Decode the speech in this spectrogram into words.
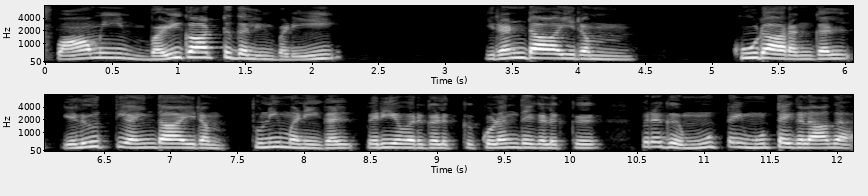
சுவாமியின் வழிகாட்டுதலின்படி இரண்டாயிரம் கூடாரங்கள் எழுபத்தி ஐந்தாயிரம் துணிமணிகள் பெரியவர்களுக்கு குழந்தைகளுக்கு பிறகு மூட்டை மூட்டைகளாக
